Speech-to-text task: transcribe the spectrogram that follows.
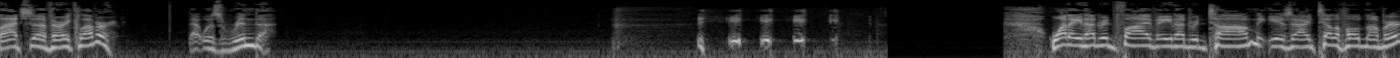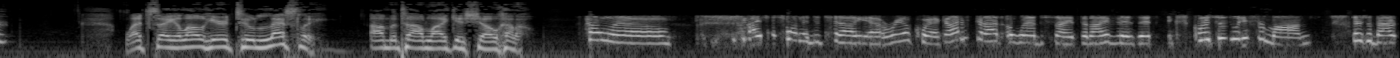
That's uh, very clever. That was Rinda. One eight hundred five eight hundred Tom is our telephone number. Let's say hello here to Leslie on the Tom Leykis show. Hello. Hello. Wanted to tell you real quick, I've got a website that I visit exclusively for moms. There's about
